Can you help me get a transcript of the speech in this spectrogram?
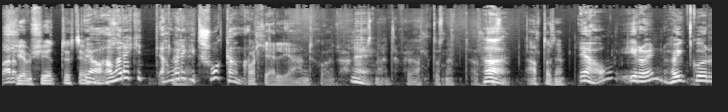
Var- sjöum sjötugt. já, hann var ekki, hann var ekki svo gammal Og helja hann, sko, þetta fyrir allt og snemt, og snemt, allt og snemt. já, í raun, Haugur,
